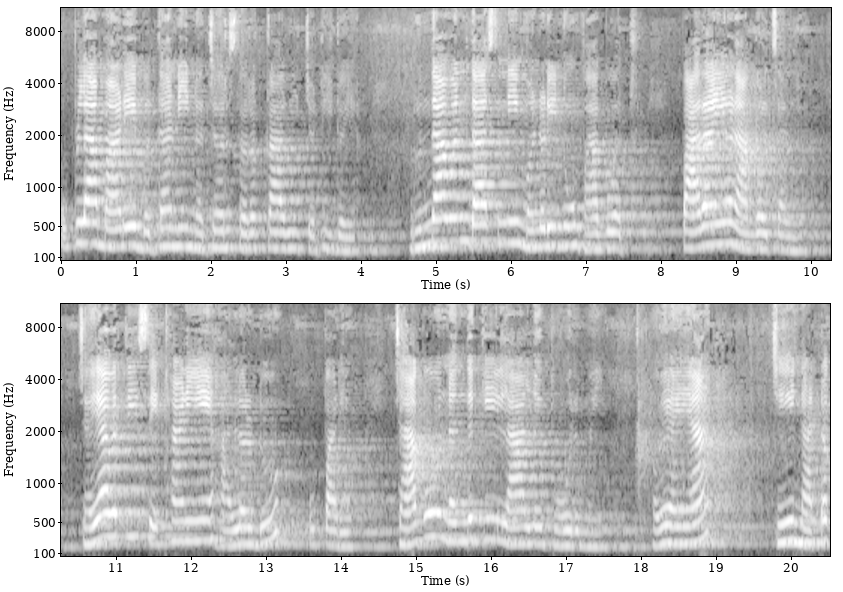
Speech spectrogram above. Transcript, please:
ઉપલા માળે બધાની નજર સરકાવી ચઢી ગયા. વૃંદાવન દાસની મંડળીનું ભાગવત. પારાયણ આગળ ચાલ્યું. જયાવતી શેઠાણીએ હાલરડું ઉપાડ્યું. જાગો નંદકી લાલ ભોરમય. હવે અહીંયા જે નાટક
